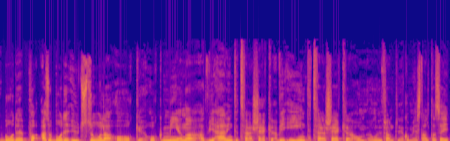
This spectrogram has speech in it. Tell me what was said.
både, på, alltså både utstråla och, och, och, mena att vi är inte tvärsäkra. Vi är inte tvärsäkra om, om hur framtiden kommer att gestalta sig.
